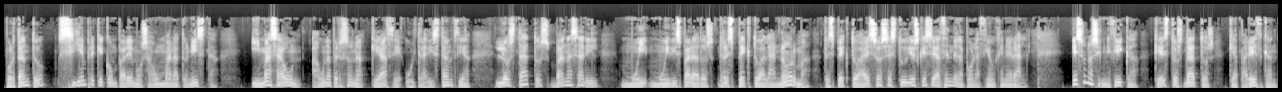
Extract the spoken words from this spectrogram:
Por tanto, siempre que comparemos a un maratonista y más aún a una persona que hace ultradistancia, los datos van a salir muy, muy disparados respecto a la norma, respecto a esos estudios que se hacen de la población general. Eso no significa que estos datos que aparezcan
